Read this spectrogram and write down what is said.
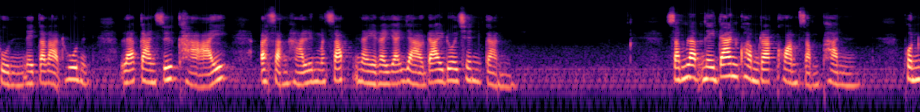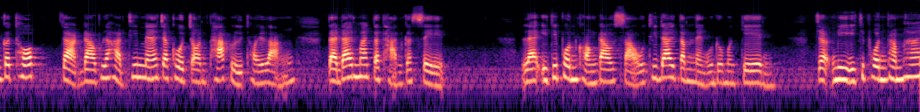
ทุนในตลาดหุ้น และการซื้อขายอสังหาริมทรัพย์ในระยะยาวได้ด้วยเช่นกันสำหรับในด้านความรักความสัมพันธ์ ผลกระทบจากดาวพฤหัสที่แม้จะโคจรพักหรือถอยหลัง แต่ได้มาตรฐานเกษตร และอิทธิพลของดาวเสาร์ที่ได้ตำแหน่งอุดมเกณฑ์ จะมีอิทธิพลทำให้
